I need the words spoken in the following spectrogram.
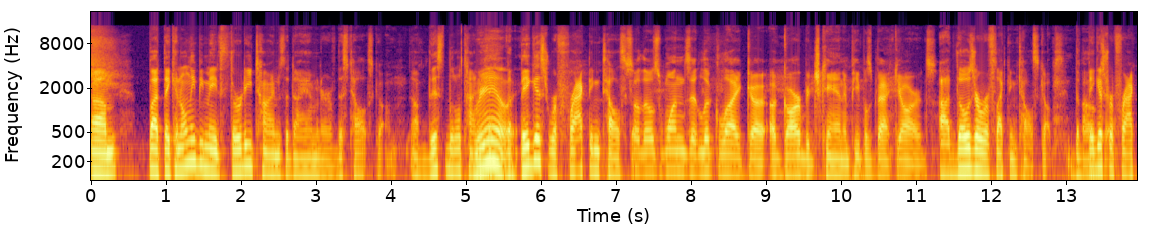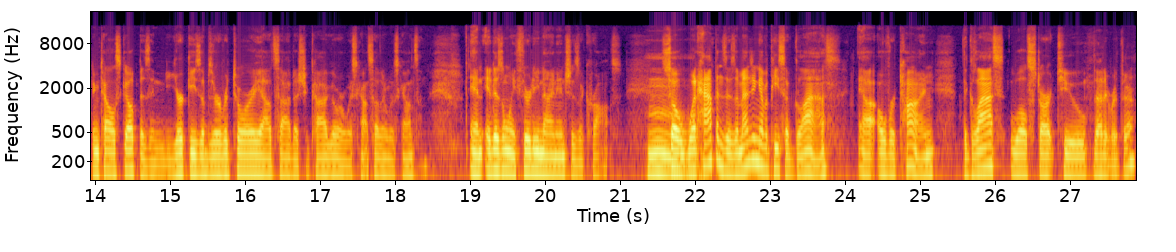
Um, but they can only be made 30 times the diameter of this telescope, of this little tiny thing, Really? the biggest refracting telescope. So those ones that look like a, a garbage can in people's backyards. Uh, those are reflecting telescopes. The biggest refracting telescope is in Yerkes Observatory outside of Chicago or Wisconsin, southern Wisconsin, and it is only 39 inches across. So Hmm. what happens is, imagine you have a piece of glass. Uh, over time, the glass will start to. Is that it right there?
